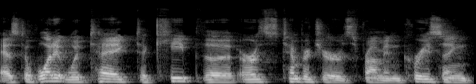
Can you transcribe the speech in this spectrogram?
as to what it would take to keep the Earth's temperatures from increasing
